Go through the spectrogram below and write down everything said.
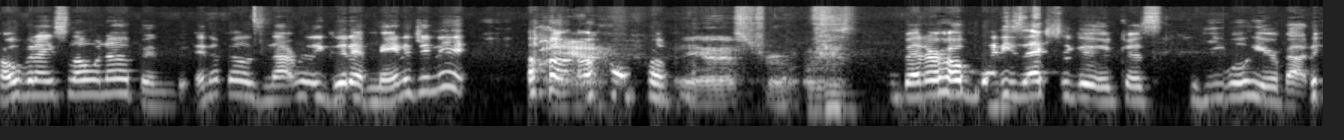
COVID ain't slowing up, and the NFL is not really good at managing it. Yeah, yeah that's true. better hope that he's actually good because he will hear about it.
